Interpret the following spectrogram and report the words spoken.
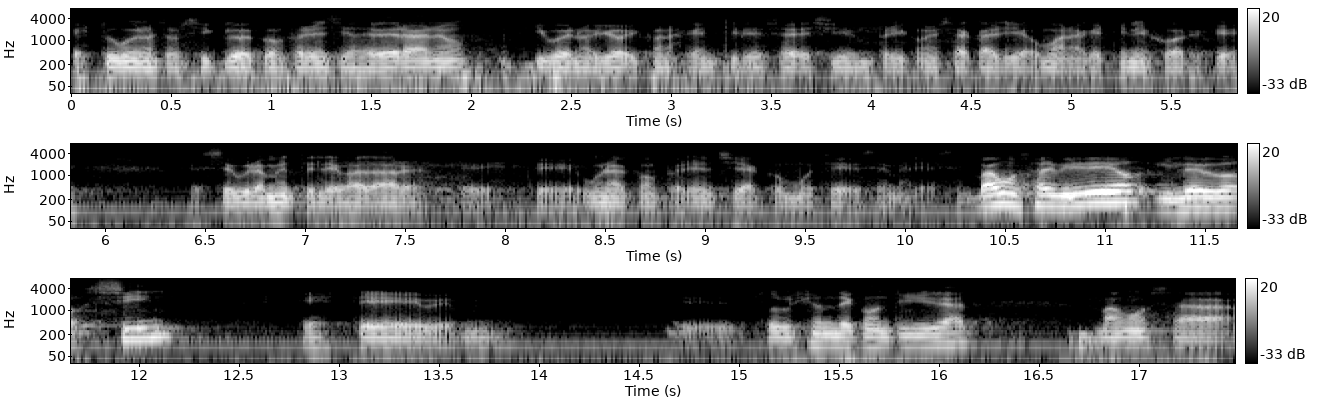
Estuvo en nuestro ciclo de conferencias de verano y bueno, y hoy con la gentileza de siempre y con esa calidad humana que tiene Jorge, seguramente le va a dar este, una conferencia como ustedes se merecen. Vamos al video y luego sin este, eh, solución de continuidad vamos a,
